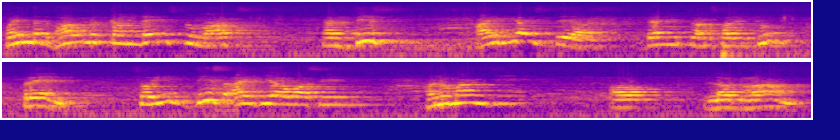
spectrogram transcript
When the bhav will condense too much, and this idea is there, then it transfer into prem. So if this idea was in Hanumanji of Lord Ram,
